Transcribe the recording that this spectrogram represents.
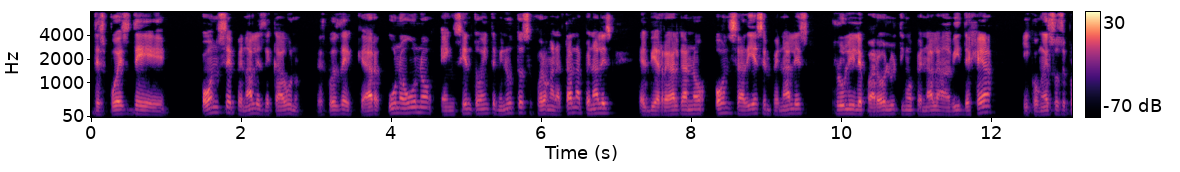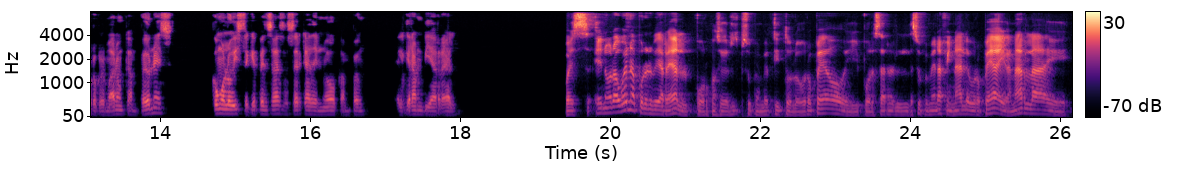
después de 11 penales de cada uno. Después de quedar 1-1 en 120 minutos, se fueron a la tanda penales. El Villarreal ganó 11 a 10 en penales. Rulli le paró el último penal a David De Gea y con eso se proclamaron campeones. ¿Cómo lo viste? ¿Qué pensabas acerca del nuevo campeón, el Gran Villarreal? Pues enhorabuena por el Villarreal, por conseguir su primer título europeo y por estar en su primera final europea y ganarla. Eh,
